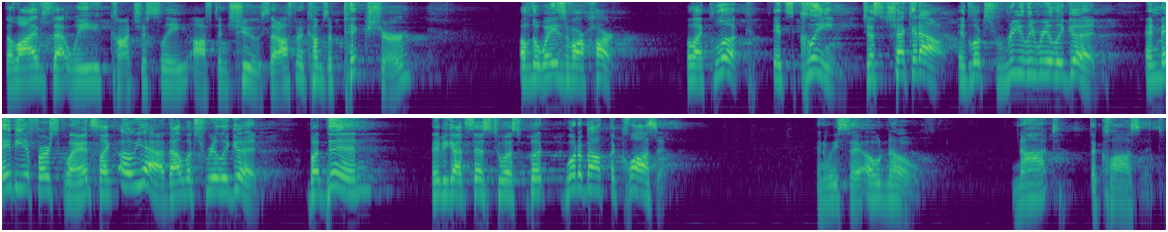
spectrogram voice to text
the lives that we consciously often choose. That often becomes a picture of the ways of our heart. We're like, look, it's clean. Just check it out. It looks really, really good. And maybe at first glance, like, oh yeah, that looks really good. But then maybe God says to us, but what about the closet? And we say, oh no, not the closet.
